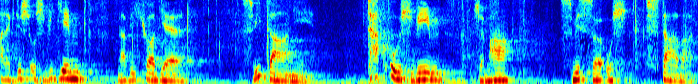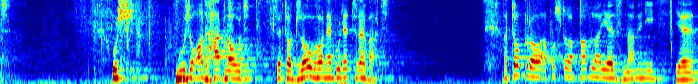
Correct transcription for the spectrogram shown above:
ale když už vidím na východě svítání, tak už vím, že má smysl už vstávat. Už můžu odhadnout, že to dlouho nebude trvat. A to pro apostola Pavla je znamení, je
